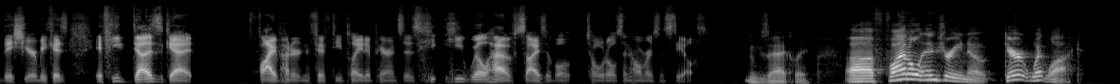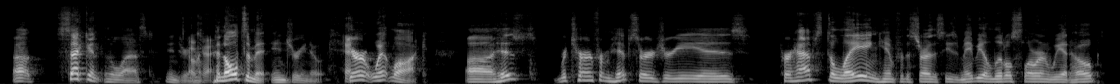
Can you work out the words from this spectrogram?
this year because if he does get 550 plate appearances, he, he will have sizable totals in homers and steals. Exactly. Uh, final injury note Garrett Whitlock. Uh, second to the last injury. Okay. Note. Penultimate injury note. Garrett Whitlock. Uh, his return from hip surgery is perhaps delaying him for the start of the season, maybe a little slower than we had hoped.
